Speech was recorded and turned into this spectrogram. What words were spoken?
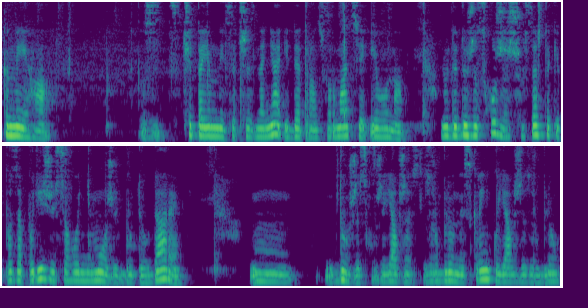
Книга чи таємниця, чи знання, іде трансформація і луна. Люди дуже схожі, що все ж таки по Запоріжжю сьогодні можуть бути удари. Дуже схоже. Я вже зроблю не скриньку, я вже зроблю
